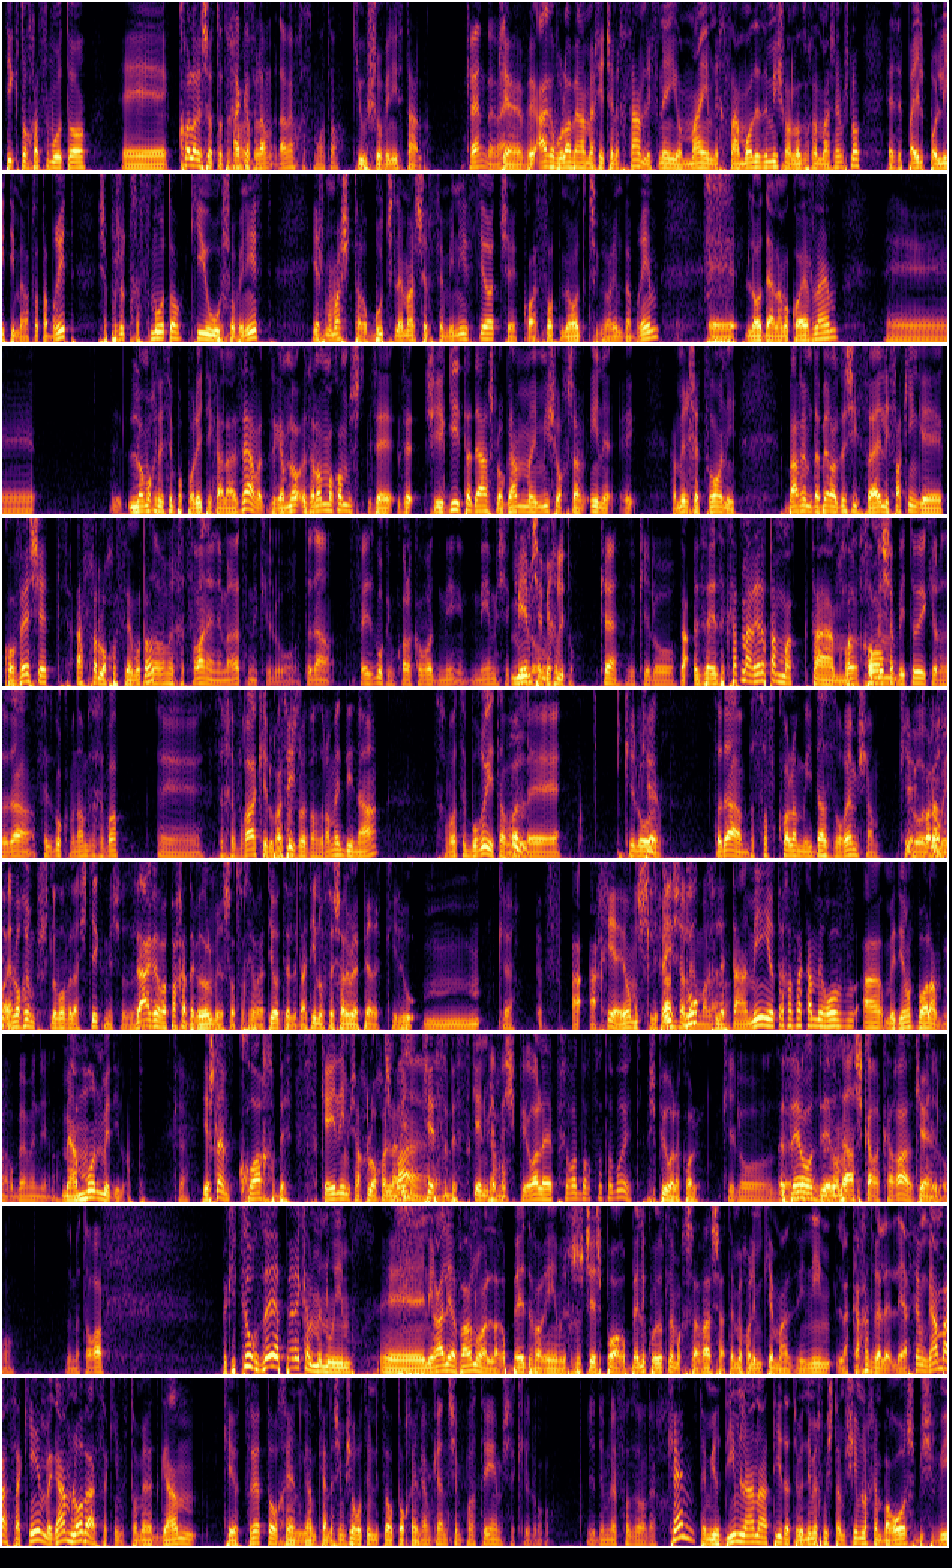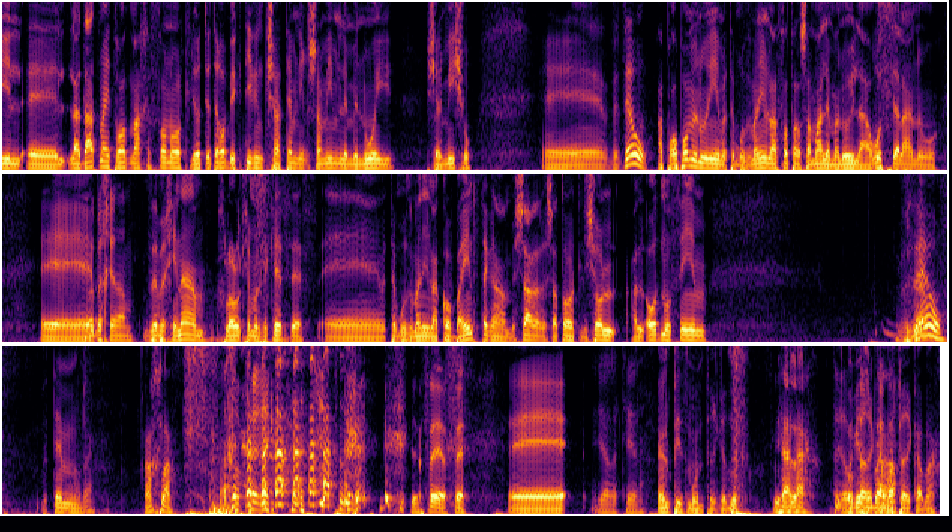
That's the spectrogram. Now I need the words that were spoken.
טיק טוק חסמו אותו, אה, כל הרשתות אגב, למה הם חסמו אותו? כי הוא שוביניסט על. כן, באמת? כן, ואגב, הוא לא הבן אדם היחיד שנחסם, לפני יומיים נחסם עוד איזה מישהו, אני לא זוכר מה השם שלו, איזה פעיל פוליטי מארצות הברית, שפשוט חסמו אותו כי הוא שוביניסט. יש ממש תרבות שלמה של פמיניסטיות שכועסות מאוד כשגברים מדברים, אה, לא יודע למה כואב להם. אה, לא מכניסים פה פוליטיקה לזה, אבל זה גם לא, זה לא מקום, ש- זה, זה, שיגיד את הדעה שלו, גם אם מישהו עכשיו, הנה, אה, אמיר חצרוני, בא ומדבר על זה שישראל היא fucking אה, כובשת, אף אחד לא חוסם אותו. עזוב אמיר חצרוני, אני אומר לעצמי, כאילו, אתה יודע, פייסבוק, עם כל הכבוד, מי מי הם שכאילו... מי הם שהם יחליטו? כן, זה כאילו... לא, זה, זה קצת מערער את המק- את המקום. חופש הביטוי, כאילו, אתה יודע, פייסבוק אמנם זה חברה, אה, זה חברה, כאילו. בסופו של דבר, זה לא מדינה, זה חברה ציבורית, אבל אה, כאילו, כן. אתה יודע, בסוף כל המידע זורם שם. כאילו, כל הם לא-. הם לא יכולים פשוט לבוא ולהשתיק מישהו. זה אגב הפחד הגדול מרשתות חברתיות, זה לדעתי נושא שלם לפרק, כאילו, כן. אחי, היום פייסבוק לטעמי יותר חזקה מרוב המדינות בעולם, מהרבה מדינות. מהמון מדינות. כן. יש להם כוח בסקיילים שאנחנו לא יכולים להבין, כסף בסקיילים הם השפיעו על בחירות בארצות הברית. השפיעו על הכל. כאילו, זה זה עוד, זה- ממש- זה אשכרה קרה, כן. כאילו, זה מטורף. בקיצור, זה פרק על מנויים. אה, נראה לי עברנו על הרבה דברים, אני חושב שיש פה הרבה נקודות למחשבה שאתם יכולים כמאזינים לקחת וליישם גם בעסקים וגם לא בעסקים, זאת אומרת, גם כיוצרי תוכן, גם כאנשים שרוצים ליצור תוכן. גם כאנשים פרטיים שכאילו, יודעים לאיפה זה הולך. כן, אתם יודעים לאן העתיד, אתם יודעים איך משתמשים לכם בראש בשביל אה, לדעת מה היתרונות, מה החסרונות, להיות יותר אובייקטיביים כשאתם נרשמים למנוי של מישהו. אה, וזהו, אפרופו מנויים, אתם מוזמנים לעשות הרשמה למנוי לערוץ שלנו. אה, זה בחינם. זה בחינם, אנחנו לא לוקחים על זה כסף. אה, אתם מוזמנים לעקוב באינסטגרם, בשאר הרשתות, לשאול על עוד נושאים. וזהו, אתם מעולה. אחלה. יפה, יפה. אה, יאללה, תהיה. אין פזמון, תרגדו. יאללה, נתפגש. בפרק הבא.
